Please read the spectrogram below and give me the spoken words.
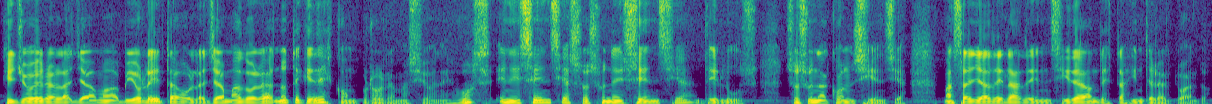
que yo era la llama violeta o la llama dorada. No te quedes con programaciones. Vos en esencia sos una esencia de luz, sos una conciencia, más allá de la densidad donde estás interactuando.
